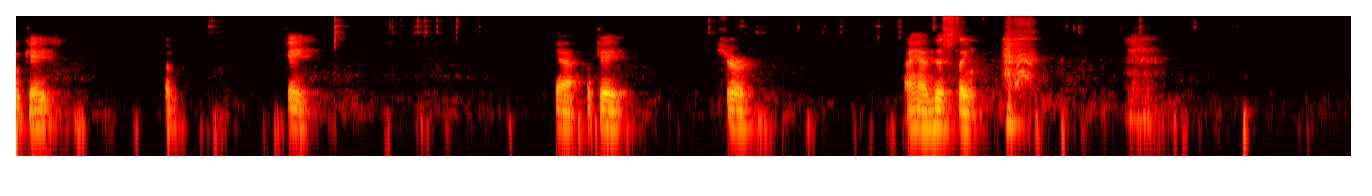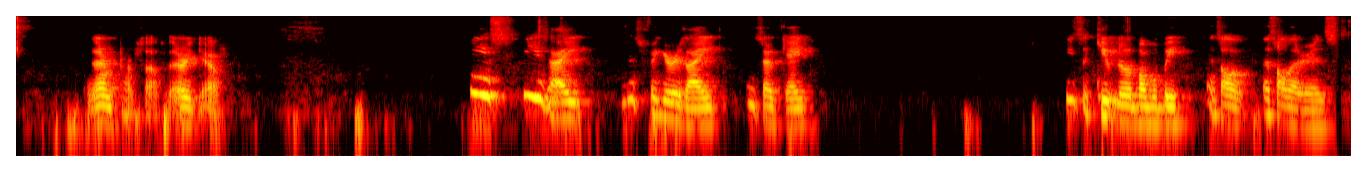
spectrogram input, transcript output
Okay. Okay. Yeah, okay. Sure. I have this thing. there pops off. There we go. He's he's eight. This figure is eight. It's okay. He's a cute little bumblebee. That's all that's all there is.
